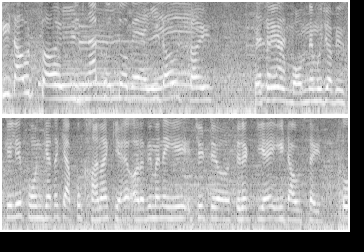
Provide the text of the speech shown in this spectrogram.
eat outside इतना खुश हो गया ये। ईट आउटसाइड वैसे मॉम ने मुझे अभी उसके लिए फ़ोन किया था कि आपको खाना क्या है और अभी मैंने ये चिट सिलेक्ट किया है ईट आउटसाइड तो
